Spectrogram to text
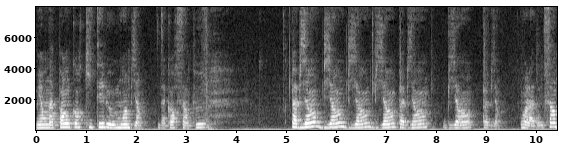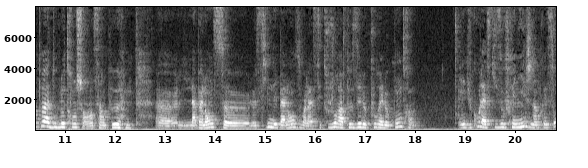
mais on n'a pas encore quitté le moins bien. D'accord? C'est un peu... pas bien, bien, bien, bien, pas bien, bien, pas bien. Voilà, donc c'est un peu à double tranchant, hein. c'est un peu la balance, euh, le signe des balances, voilà, c'est toujours à peser le pour et le contre. Et du coup, la schizophrénie, j'ai l'impression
